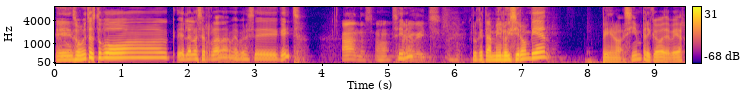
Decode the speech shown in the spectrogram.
Eh, en su momento estuvo el ala cerrada, me parece Gates. Ah, ajá. Sí, ¿no? Gates. Creo que también lo hicieron bien, pero siempre quedó de ver.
